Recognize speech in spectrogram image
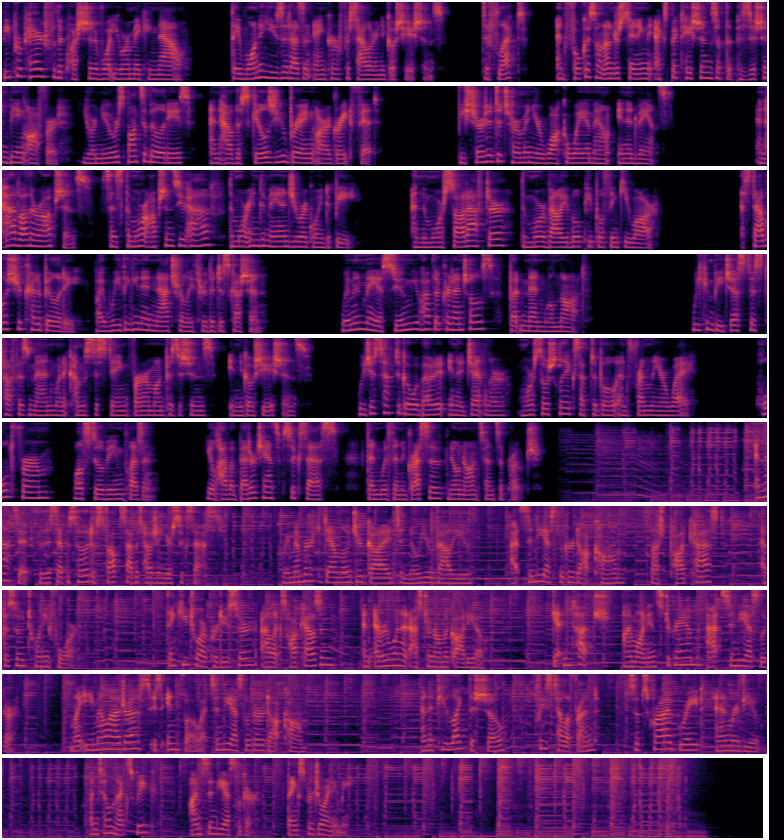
Be prepared for the question of what you are making now. They want to use it as an anchor for salary negotiations. Deflect and focus on understanding the expectations of the position being offered, your new responsibilities, and how the skills you bring are a great fit. Be sure to determine your walkaway amount in advance. And have other options, since the more options you have, the more in demand you are going to be. And the more sought after, the more valuable people think you are. Establish your credibility by weaving it in naturally through the discussion. Women may assume you have the credentials, but men will not. We can be just as tough as men when it comes to staying firm on positions in negotiations. We just have to go about it in a gentler, more socially acceptable, and friendlier way. Hold firm while still being pleasant. You'll have a better chance of success than with an aggressive, no nonsense approach. And that's it for this episode of Stop Sabotaging Your Success. Remember to download your guide to know your value at cindyesliger.com slash podcast episode 24. Thank you to our producer, Alex Hockhausen, and everyone at Astronomic Audio. Get in touch. I'm on Instagram at Cindy Esliger. My email address is info at cindyesliger.com. And if you like this show, please tell a friend, subscribe, rate, and review. Until next week, I'm Cindy Esliger. Thanks for joining me.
